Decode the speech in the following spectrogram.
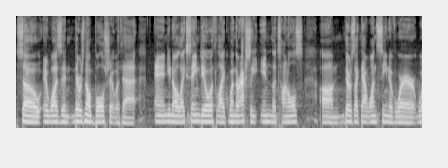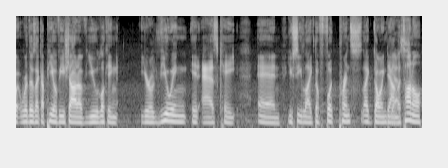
so it wasn't there was no bullshit with that. And you know, like same deal with like when they're actually in the tunnels. Um, there's like that one scene of where where, where there's like a POV shot of you looking, you're viewing it as Kate, and you see like the footprints like going down Yes. the tunnel.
